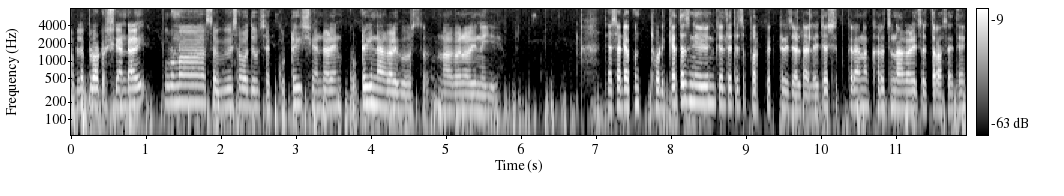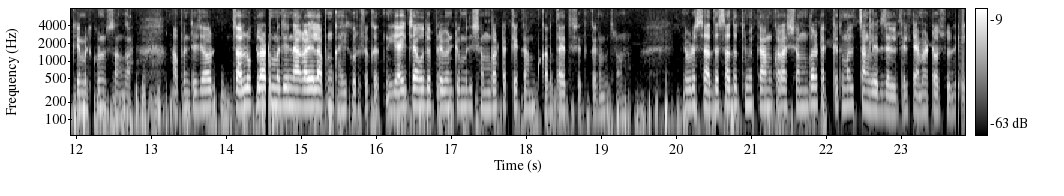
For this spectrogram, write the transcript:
आपल्या प्लॉटवर शेंडाळी पूर्ण सव्वीसावा दिवस आहे. कुठेही शेंडाळी आणि कुठेही नागाळी व्यवस्था नागाळी नाही आहे त्यासाठी आपण थोडक्यातच नियोजन केलं तर त्याचं परफेक्ट रिझल्ट आला ज्या शेतकऱ्यांना खरंच नागाळीचा त्रास आहे त्या कमेंट करून सांगा. आपण त्याच्यावर चालू प्लॉटमध्ये नागाळीला आपण काही करू शकत नाही. यायच्या अगोदर प्रिव्हेंटिव्हमध्ये शंभर टक्के काम करता येतं शेतकरी मित्रांनो. एवढं साधं साधं तुम्ही काम करा शंभर टक्के तुम्हाला चांगले रिझल्ट येतील. टॅमॅटो असू दे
